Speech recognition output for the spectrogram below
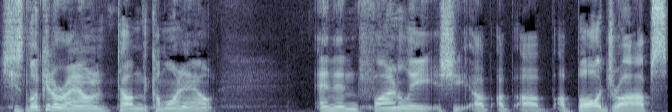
she's looking around, telling him to come on out. And then finally, she a a, a, a ball drops,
